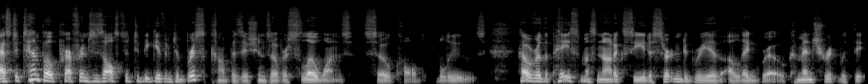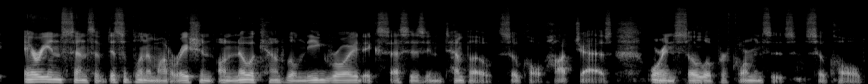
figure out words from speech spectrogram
as to tempo, preference is also to be given to brisk compositions over slow ones, so called blues. However, the pace must not exceed a certain degree of allegro, commensurate with the Aryan sense of discipline and moderation. On no account will negroid excesses in tempo, so called hot jazz, or in solo performances, so called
